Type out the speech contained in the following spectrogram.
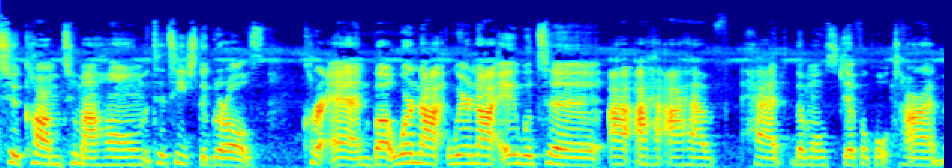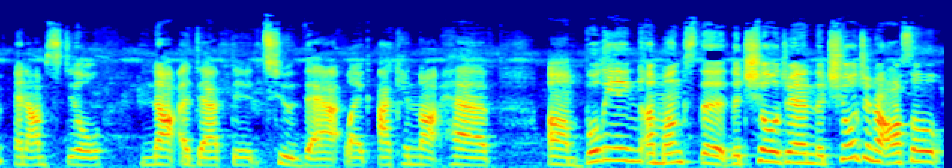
to come to my home to teach the girls quran but we're not we're not able to i i, I have had the most difficult time and i'm still not adapted to that. Like i cannot have um, bullying amongst the the children. The children are also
